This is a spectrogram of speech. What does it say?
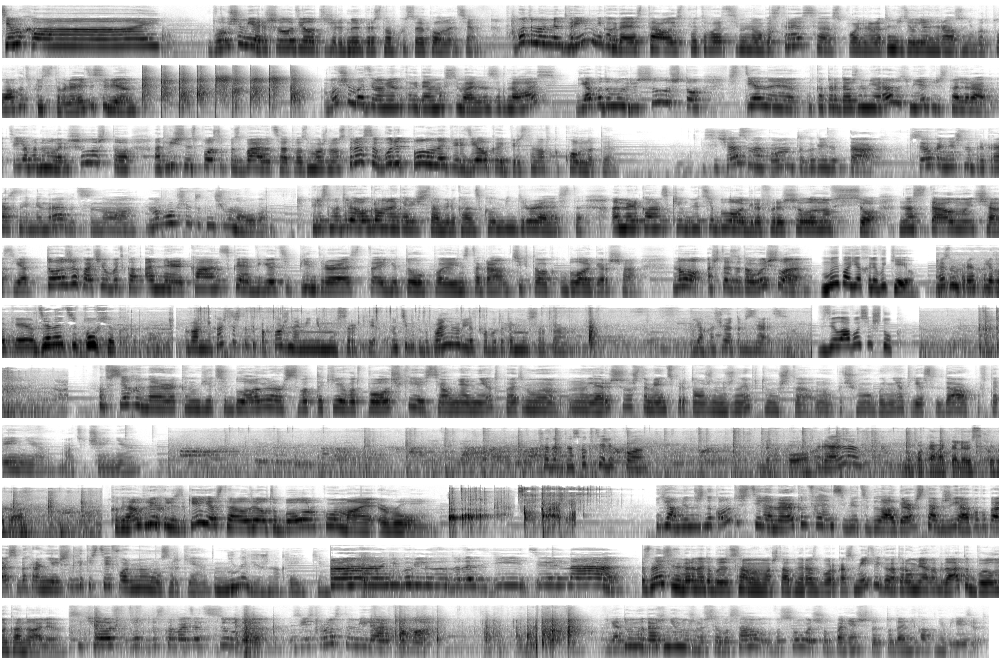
Всем хай! В общем, я решила делать очередную перестановку в своей комнате. В какой-то момент времени, когда я стала испытывать много стресса, спойлер, в этом видео я ни разу не буду плакать, представляете себе? В общем, в один момент, когда я максимально загналась, я подумала, решила, что стены, которые должны меня радовать, меня перестали радовать. И я подумала, решила, что отличный способ избавиться от возможного стресса будет полная переделка и перестановка комнаты. Сейчас моя комната выглядит так. Все, конечно, прекрасно и мне нравится, но, ну, в общем, тут ничего нового. Пересмотрела огромное количество американского Пинтереста, американских бьюти-блогеров и решила, ну все, настал мой час. Я тоже хочу быть как американская бьюти Пинтерест, YouTube, Instagram, TikTok блогерша. Ну, а что из этого вышло? Мы поехали в Икею. Сейчас мы приехали в Икею. Где найти пуфик? Вам не кажется, что ты похожа на мини-мусорки? Ну, типа, это буквально выглядит, как будто это мусорка. Я хочу это взять. Взяла 8 штук. У всех American Beauty Bloggers вот такие вот полочки есть, а у меня нет, поэтому, ну, я решила, что мне теперь тоже нужны, потому что, ну, почему бы нет, если, да, повторение, мать учения. Что, Давид, насколько тебе легко? Легко. Реально? Ну, пока на колесиках, да. Когда мы приехали из Икеи, я стала делать уборку My Room. Я, мне нужна комната в стиле American Fancy Beauty Bloggers. Также я покупаю себе хранилище для кистей в форме мусорки. Ненавижу наклейки. А, они выглядят отвратительно. Знаете, наверное, это будет самый масштабный разбор косметики, который у меня когда-то был на канале. Сейчас буду доставать отсюда. Здесь просто миллиард помад. Я думаю, даже не нужно все высовывать, чтобы понять, что это туда никак не влезет.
